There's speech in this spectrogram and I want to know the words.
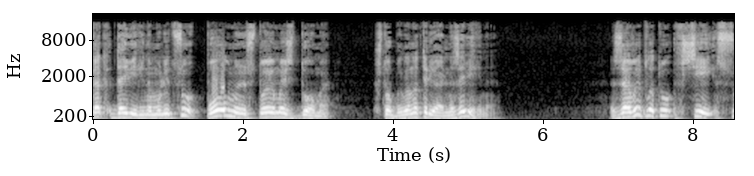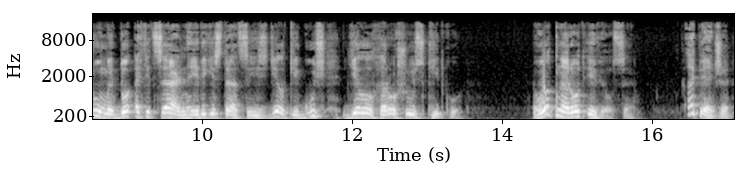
как доверенному лицу, полную стоимость дома, что было нотариально заверено. За выплату всей суммы до официальной регистрации сделки Гусь делал хорошую скидку. Вот народ и велся. Опять же,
